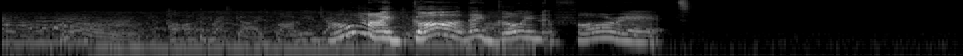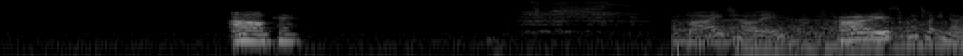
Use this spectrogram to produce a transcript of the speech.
Hot off the press, guys. Barbie and Oh my god, they're going for it. Oh, okay. Hi, Charlie. Hi. I Just wanted to let you know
